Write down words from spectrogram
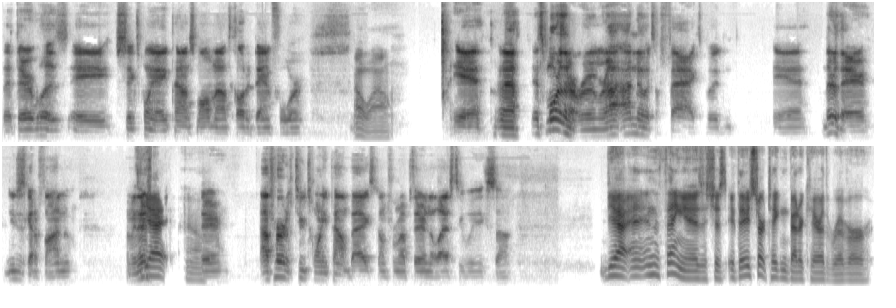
that there was a 6.8 pound smallmouth called a Dam Four. Oh wow. Yeah, well, it's more than a rumor. I, I, know it's a fact, but yeah, they're there. You just got to find them. I mean, there's yeah, yeah. there. I've heard of two 20 pound bags come from up there in the last two weeks. So. Yeah, and, and, the thing is, it's just if they start taking better care of the river,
